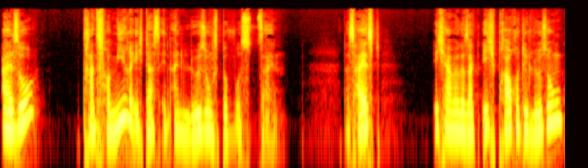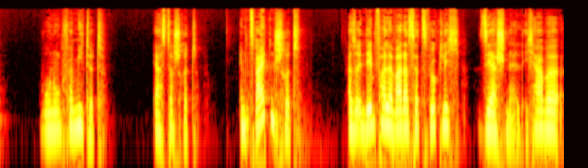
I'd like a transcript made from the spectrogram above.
Also transformiere ich das in ein Lösungsbewusstsein. Das heißt, ich habe gesagt, ich brauche die Lösung, Wohnung vermietet. Erster Schritt. Im zweiten Schritt, also in dem Falle war das jetzt wirklich sehr schnell. Ich habe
